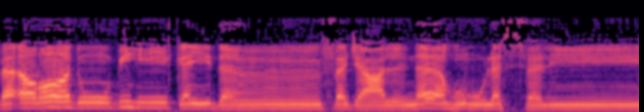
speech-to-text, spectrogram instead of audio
فأرادوا به كيدا فجعلناهم الأسفلين.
